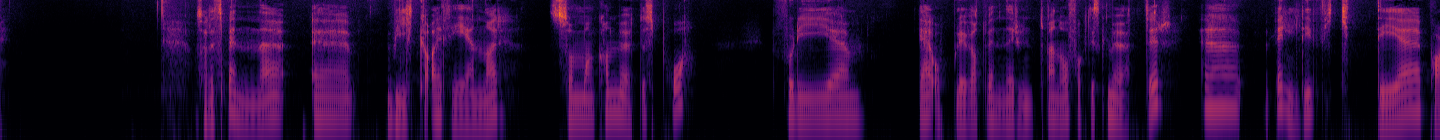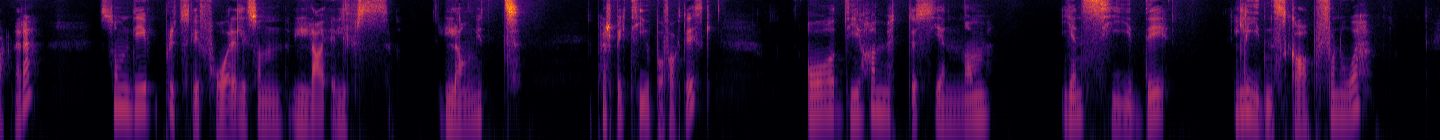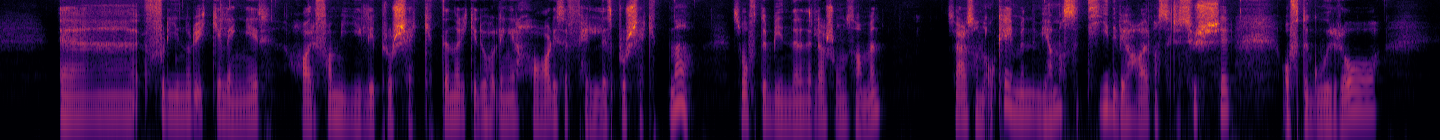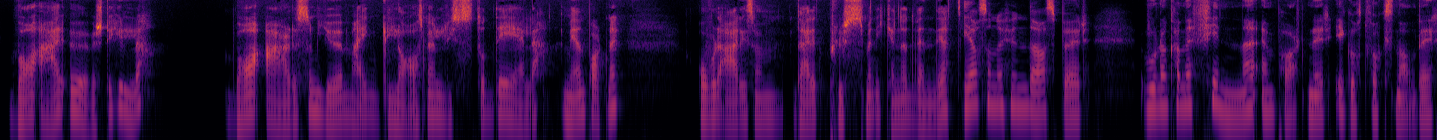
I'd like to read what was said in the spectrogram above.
Og så er det spennende eh, hvilke arenaer som man kan møtes på. Fordi eh, jeg opplever at venner rundt meg nå faktisk møter eh, veldig viktige partnere. Som de plutselig får et litt sånn livslangt perspektiv på, faktisk. Og de har møttes gjennom gjensidig lidenskap for noe. Eh, fordi når du ikke lenger har familieprosjektet, når ikke du lenger har disse felles prosjektene, som ofte binder en relasjon sammen, så er det sånn ok, men vi har masse tid, vi har masse ressurser, ofte god råd. Hva er øverste hylle? Hva er det som gjør meg glad, som jeg har lyst til å dele med en partner? Og hvor det er, liksom, det er et pluss, men ikke en nødvendighet. Ja, så når hun da spør hvordan kan jeg finne en partner i godt voksen alder,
